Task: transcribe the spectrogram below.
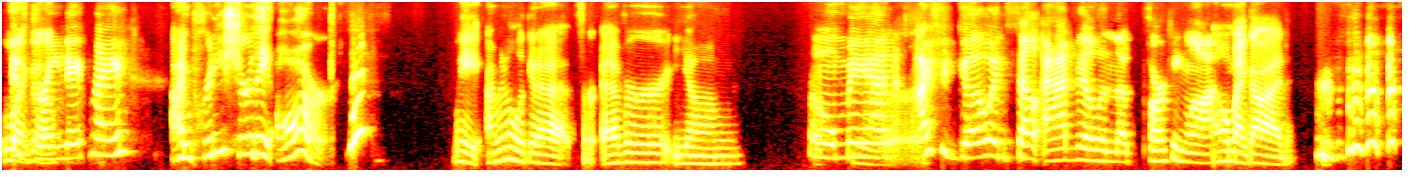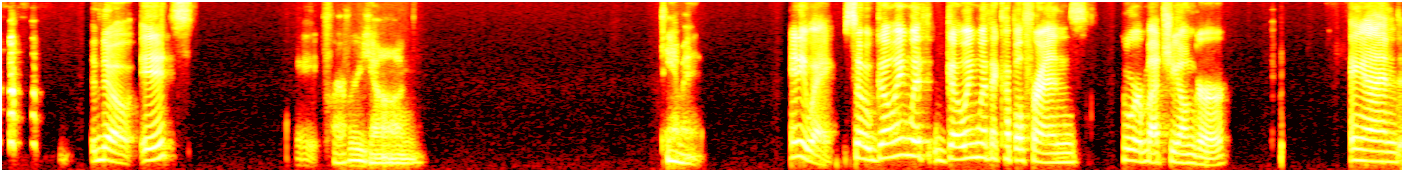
What, is? Green Day playing? I'm pretty sure they are. What? Wait, I'm gonna look it up. Forever Young. Oh man, Yeah. I should go and sell Advil in the parking lot. Oh my god. No, it's wait, Forever Young. Damn it. Anyway, so going with going with a couple friends who are much younger. And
